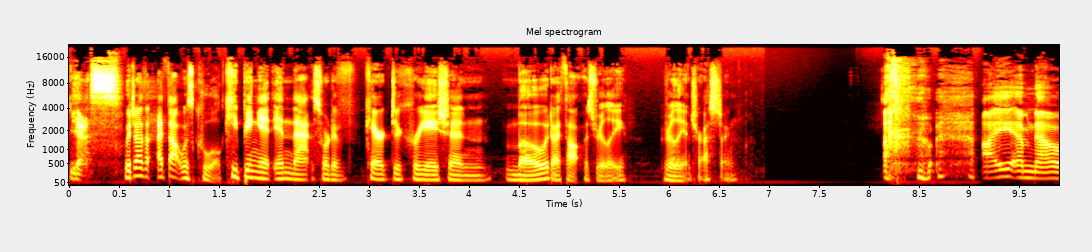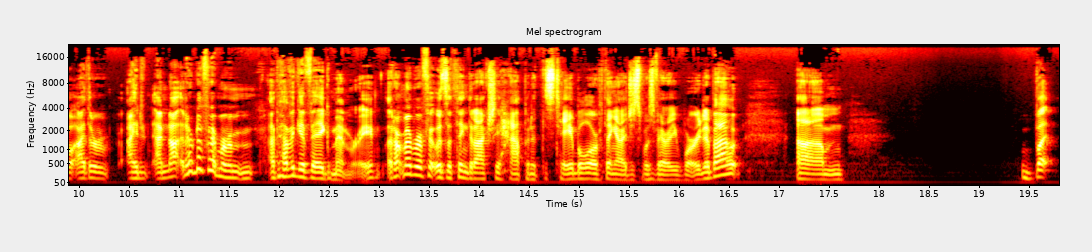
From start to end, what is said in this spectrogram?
yes which I, th- I thought was cool. Keeping it in that sort of character creation mode, I thought was really, really interesting. i am now either I, i'm not i don't know if i'm rem- i'm having a vague memory i don't remember if it was a thing that actually happened at this table or a thing i just was very worried about um but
